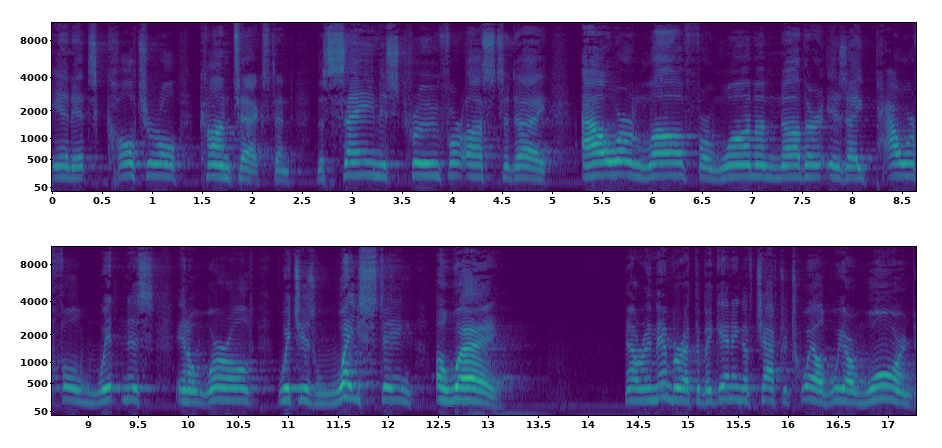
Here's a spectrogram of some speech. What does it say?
in its cultural context, and the same is true for us today. Our love for one another is a powerful witness in a world which is wasting away. Now, remember at the beginning of chapter 12, we are warned,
